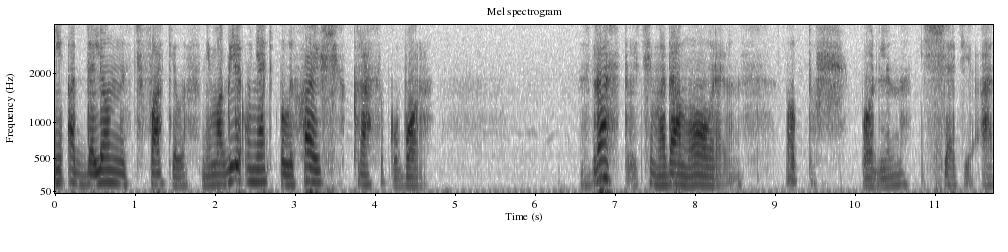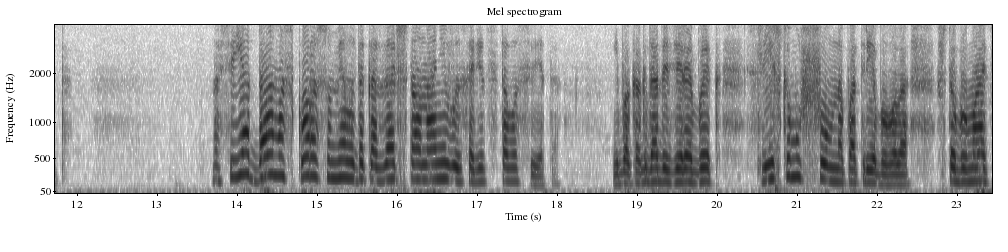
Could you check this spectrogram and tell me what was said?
ни отдаленность факелов не могли унять полыхающих красок убора. «Здравствуйте, мадам Оуэвенс! Вот уж подлинно исчадье ада!» Но сия дама скоро сумела доказать, что она не выходит с того света, ибо когда Дезире Бек слишком уж шумно потребовала, чтобы мать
